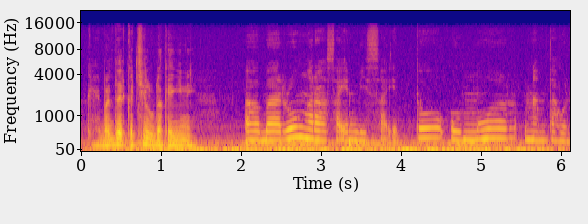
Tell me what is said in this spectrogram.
Oke, berarti dari kecil udah kayak gini. Eh, baru ngerasain bisa itu umur 6 tahun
